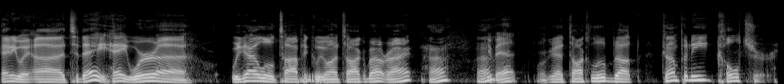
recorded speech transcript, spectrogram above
anyway, uh, today, hey, we're uh, we got a little topic we want to talk about, right? Huh? huh? You bet. We're going to talk a little about company culture.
